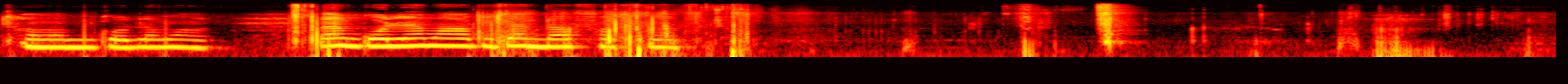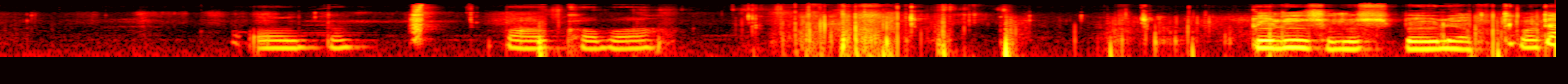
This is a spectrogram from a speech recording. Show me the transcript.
Tamam Golem abi. Ben Golem abiden daha farklı yapacağım. Oldu. Bal kabağı. Görüyorsunuz böyle yaptık da.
